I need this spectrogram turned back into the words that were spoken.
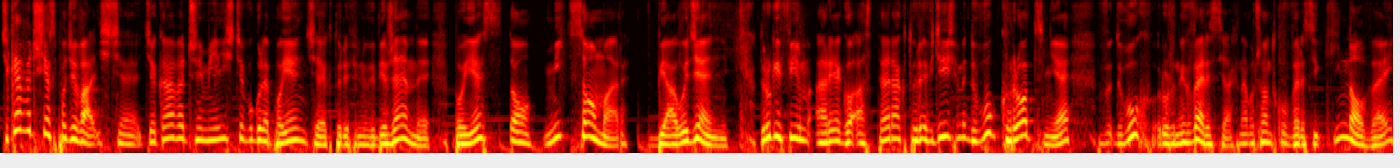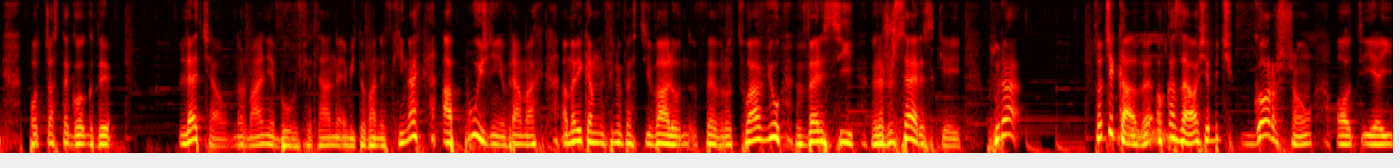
Ciekawe, czy się spodziewaliście, ciekawe, czy mieliście w ogóle pojęcie, który film wybierzemy, bo jest to Midsommar w Biały Dzień. Drugi film Ariego Astera, który widzieliśmy dwukrotnie w dwóch różnych wersjach. Na początku w wersji kinowej, podczas tego, gdy leciał, normalnie był wyświetlany, emitowany w kinach, a później w ramach American Film Festivalu we Wrocławiu w wersji reżyserskiej, która, co ciekawe, okazała się być gorszą od jej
